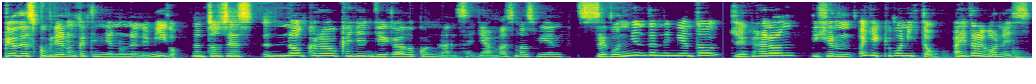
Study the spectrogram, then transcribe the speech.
que descubrieron que tenían un enemigo. Entonces, no creo que hayan llegado con lanzallamas, más bien, según mi entendimiento, llegaron, dijeron, "Oye, qué bonito, hay dragones,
